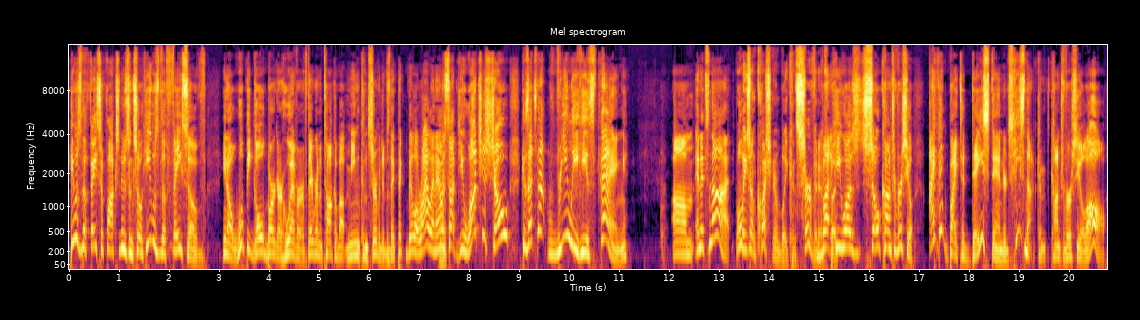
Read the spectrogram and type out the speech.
he was the face of Fox News, and so he was the face of you know Whoopi Goldberg or whoever. If they were going to talk about mean conservatives, they picked Bill O'Reilly. And I always thought, do you watch his show? Because that's not really his thing. Um, and it's not. Well, he's unquestionably conservative, but, he was so controversial. I think by today's standards, he's not con- controversial at all.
